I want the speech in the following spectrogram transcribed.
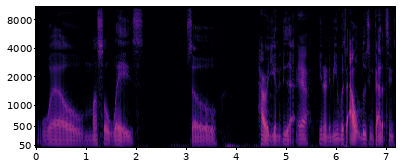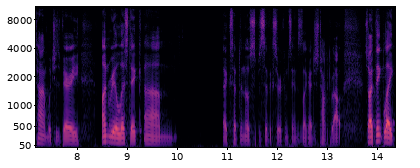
Well, muscle weighs. So how are you going to do that? Yeah. You know what I mean? Without losing fat at the same time, which is very unrealistic, um, except in those specific circumstances, like I just talked about. So I think, like,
